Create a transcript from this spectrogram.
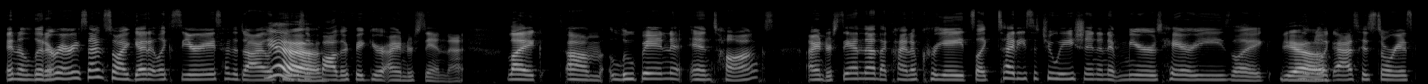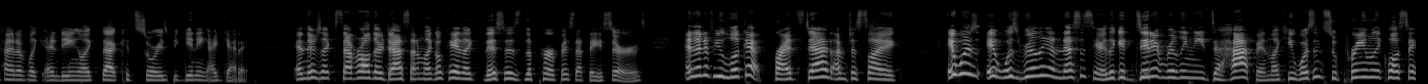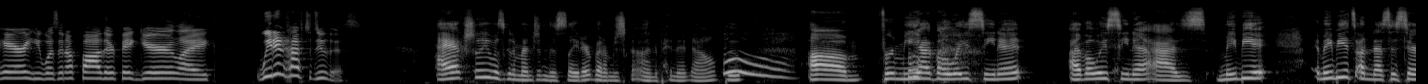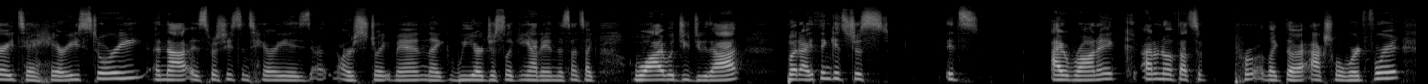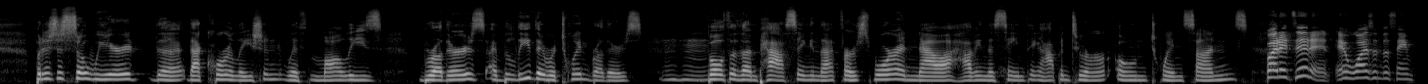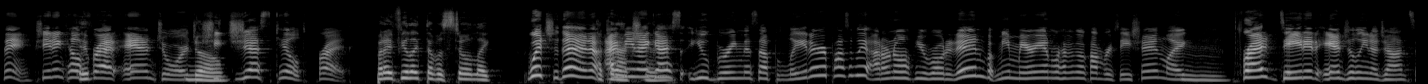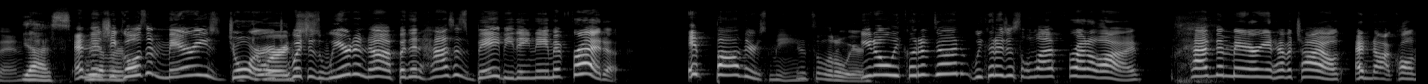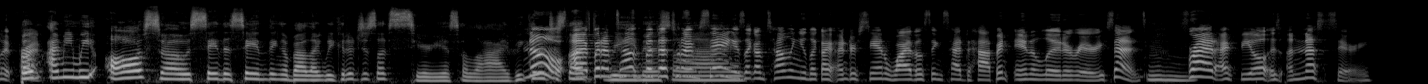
in a literary sense. So i get it like sirius had to die. Like he was a father figure. I understand that. Like um lupin and tonks I understand that. That kind of creates like Teddy's situation and it mirrors Harry's like you know, Yeah. like as his story is kind of like ending, like that kid's story is beginning. I get it. And there's like several other deaths that I'm like, okay, like this is the purpose that they served. And then if you look at Fred's death, I'm just like, it was it was really unnecessary. Like it didn't really need to happen. Like he wasn't supremely close to Harry. He wasn't a father figure. Like we didn't have to do this. I actually was going to mention this later, but I'm just going to unpin it now. Um, for me, I've always seen it. I've always seen it as maybe it, maybe it's unnecessary to Harry's story, and that especially since Harry is our straight man. Like we are just looking at it in the sense like, why would you do that? But I think it's just it's ironic. I don't know if that's a pro, like the actual word for it, but it's just so weird the that correlation with Molly's brothers. I believe they were twin brothers mm-hmm. both of them passing in that first war and now having the same thing happen to her own twin sons. But it didn't. It wasn't the same thing. She didn't kill It- Fred and George. No. She just killed Fred. But I feel like that was still like Which then, I mean, I guess you bring this up later, possibly. I don't know if you wrote it in, but me and Marianne were having a conversation. Like, mm-hmm. Fred dated Angelina Johnson. yes. And then she goes and marries George, George. which is weird enough, but then has his baby. They name it Fred. It bothers me. it's a little weird You know what we could have done? We could have just left Fred alive had them marry and have a child and not called it But Fred. I mean, we also say the same thing about like we could have just left Sirius alive. We could have no, just I, left but I'm telling, but Remus that's what I'm saying. Is like I'm telling you, like I understand why those things had to happen in a literary sense. Mhm. Fred, I feel, is unnecessary.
